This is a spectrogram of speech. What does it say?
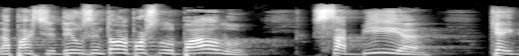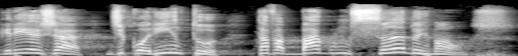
da parte de Deus. Então o apóstolo Paulo sabia que a igreja de Corinto estava bagunçando, irmãos.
